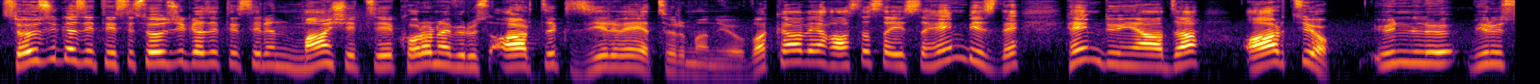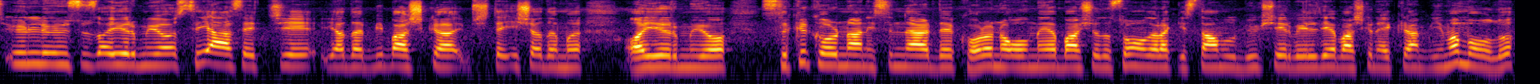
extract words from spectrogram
Sözcü gazetesi Sözcü gazetesinin manşeti koronavirüs artık zirveye tırmanıyor. Vaka ve hasta sayısı hem bizde hem dünyada artıyor. Ünlü, virüs ünlü ünsüz ayırmıyor. Siyasetçi ya da bir başka işte iş adamı ayırmıyor. Sıkı korunan isimlerde korona olmaya başladı. Son olarak İstanbul Büyükşehir Belediye Başkanı Ekrem İmamoğlu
